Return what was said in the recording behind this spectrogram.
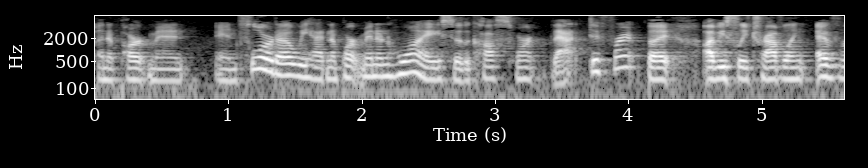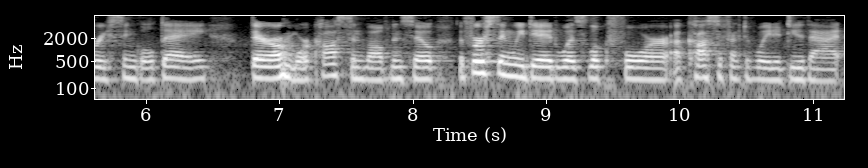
an apartment in Florida, we had an apartment in Hawaii, so the costs weren't that different. But obviously, traveling every single day, there are more costs involved. And so the first thing we did was look for a cost effective way to do that.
